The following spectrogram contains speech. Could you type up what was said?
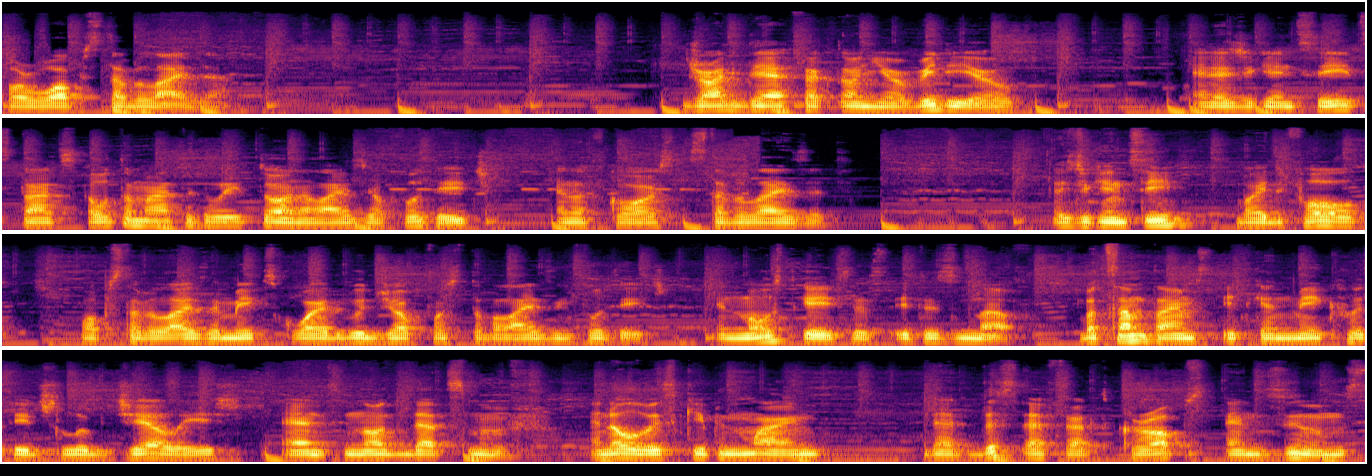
for Warp Stabilizer. Drag the effect on your video and as you can see it starts automatically to analyze your footage and of course stabilize it. As you can see, by default, Warp Stabilizer makes quite a good job for stabilizing footage. In most cases it is enough, but sometimes it can make footage look jellyish and not that smooth. And always keep in mind that this effect crops and zooms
